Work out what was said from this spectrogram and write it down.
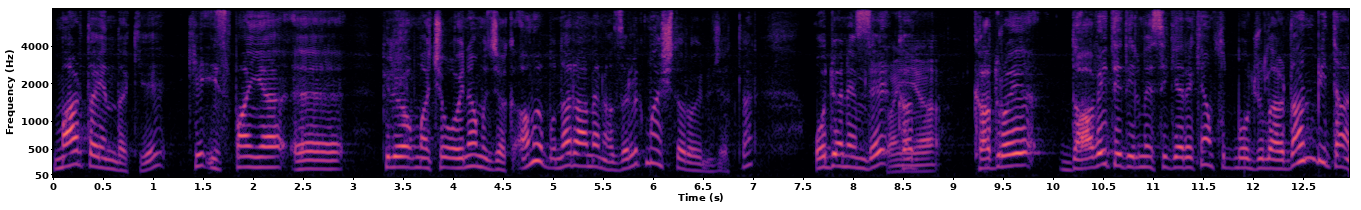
Mart ayındaki ki İspanya e, playoff maçı oynamayacak ama buna rağmen hazırlık maçları oynayacaklar. O dönemde İspanya- kadroya davet edilmesi gereken futbolculardan bir tane.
